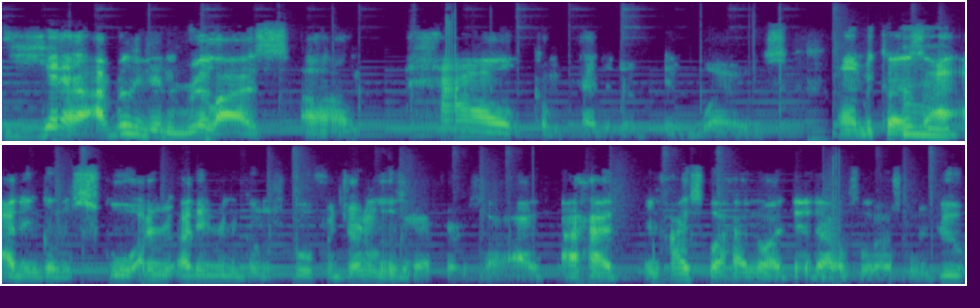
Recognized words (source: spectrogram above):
Yeah, I really didn't realize um, how competitive it was um, because mm-hmm. I, I, didn't go to school. I didn't, I didn't really go to school for journalism at first. I, I had in high school, I had no idea that was what I was going to do.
